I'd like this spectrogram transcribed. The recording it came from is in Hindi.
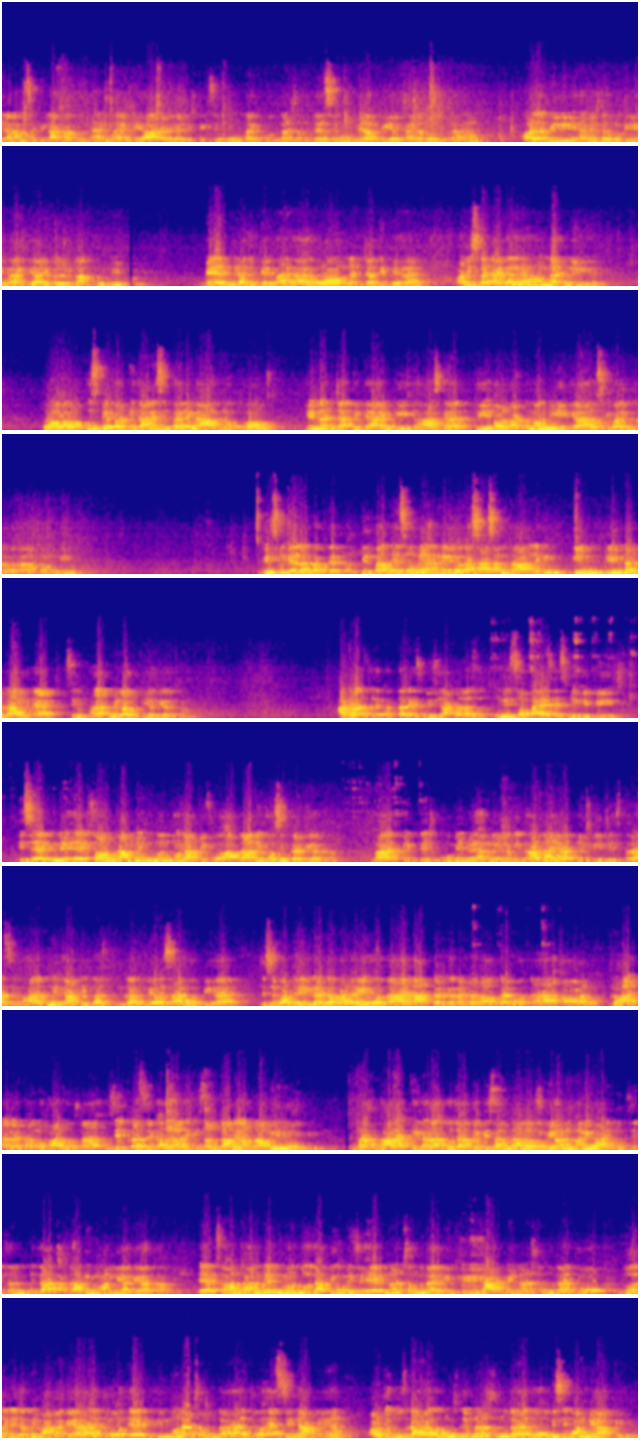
मेरा नाम शकीला खातून है। मैं बिहार अररिया डिस्ट्रिक्ट से हूँ। मैं खुद नर्स समुदाय से हूँ। मेरा बीए फाइनल हो चुका है। और अभी एम के लिए मैं तैयारी कर रही हूँ नागपुर में। मेरे मेरा जो पेपर है, वो नट जाति पे है। और इसका टाइटल है, हम नट नहीं है। तो उस पेपर पे जाने से पहले मैं आप लोग को, ये नट जाति क्या है, इनकी इतिहास क्या थी, और वर्तमान में ये क्या है, उसके बारे में थोड़ा बताना चाहूँगी। विश्व के लगभग तिरपन देशों में अंग्रेज़ों का शासन था, लेकिन क्रिमिनल ट्रायल एक्ट सिर्फ़ भारत में लागू किया गया था। अठारह सौ इकहत्तर ईस्वी से अठारह उन्नीस सौ बाईस ईस्वी के बीच, इस एक्ट ने एक सौ अंठानवे घुमंतु जाति को अपराधी घोषित कर दिया था। भारत की पृष्ठभूमि में अंग्रेज़ों की धारणा यह थी कि जिस तरह से भारत में जातिगत व्यवसाय होती है जैसे बढ़ई का लड़का बढ़ई होता है डॉक्टर का लड़का डॉक्टर होता है और लोहार का लड़का लोहार होता है उसी तरह से अपराधी की संतानें अपराधी ही होंगी। भारत की लड़ाकू जातियों की संतानों को भी अनिवार्य रूप से जन्मजात अपराधी मान लिया गया था। एक सौ अंठानवे घुमंतु जातियों में से एक नट समुदाय भी थी। बिहार में नट समुदाय जो दो रिलीजन में बांटा गया है, जो एक हिंदू नट समुदाय है, जो एस में आते हैं और जो दूसरा है वो मुस्लिम नट समुदाय है, जो ओबीसी वन में आते हैं।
